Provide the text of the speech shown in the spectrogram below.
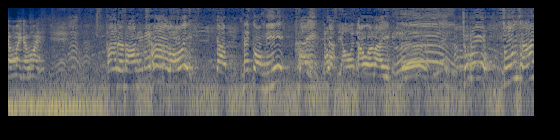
จำไว้จำไว้ค่าเดินทาง500 กับในกล่องนี้ ใครจะเอาอะไรเออชมพูศูนย์สาม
